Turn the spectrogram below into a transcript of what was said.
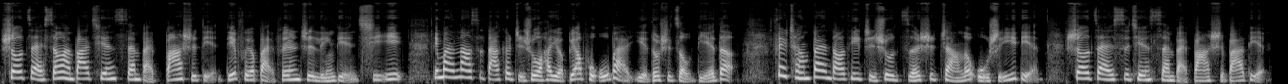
收在三万八千三百八十点，跌幅有百分之零点七一。另外，纳斯达克指数还有标普五百也都是走跌的，费城半导体指数则是涨了五十一点，收在四千三百八十八点。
